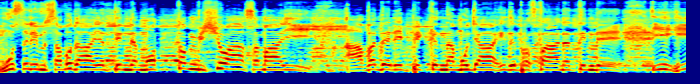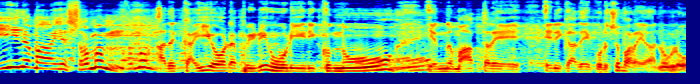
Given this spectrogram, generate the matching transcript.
മുസ്ലിം സമുദായത്തിന്റെ മൊത്തം വിശ്വാസമായി അവതരിപ്പിക്കുന്ന മുജാഹിദ് പ്രസ്ഥാനത്തിന്റെ ഈ ഹീനമായ ശ്രമം അത് കയ്യോടെ പിടികൂടിയിരിക്കുന്നു എന്ന് മാത്രമേ എനിക്കതേക്കുറിച്ച് പറയാനുള്ളൂ.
